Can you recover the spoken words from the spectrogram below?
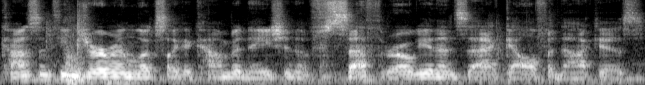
Konstantin German looks like a combination of Seth Rogen and Zach Galifianakis.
